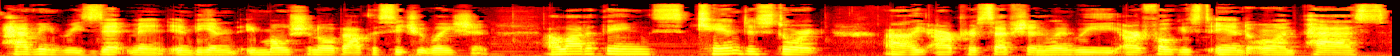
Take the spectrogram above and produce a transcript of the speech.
having resentment and being emotional about the situation. A lot of things can distort uh, our perception when we are focused in on past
